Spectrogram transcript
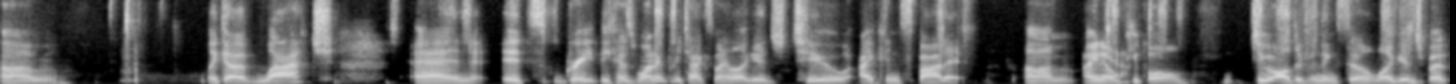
um, like a latch. And it's great because one it protects my luggage. Two i can spot it. Um, i know yeah. people do all different things to the luggage but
